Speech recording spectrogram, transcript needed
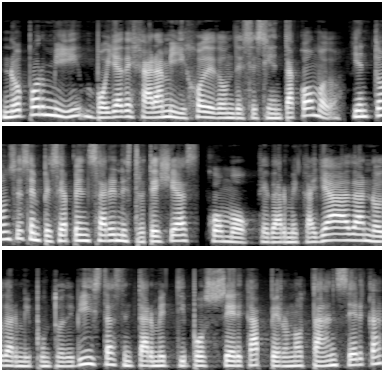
No por mí voy a dejar a mi hijo de donde se sienta cómodo. Y entonces empecé a pensar en estrategias como quedarme callada, no dar mi punto de vista, sentarme tipo cerca, pero no tan cerca.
